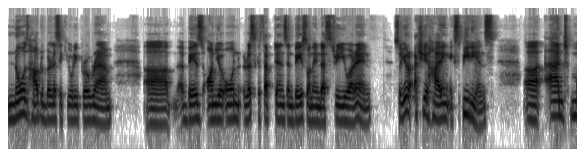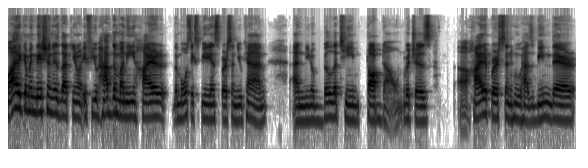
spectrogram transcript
knows how to build a security program, uh, based on your own risk acceptance and based on the industry you are in. So you're actually hiring experience. Uh, and my recommendation is that you know if you have the money, hire the most experienced person you can, and you know build a team top down, which is uh, hire a person who has been there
